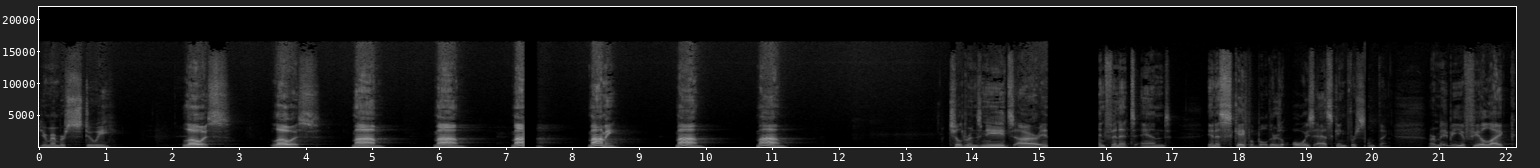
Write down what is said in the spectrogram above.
Do you remember Stewie? Lois, Lois, Mom, Mom, Mom, Mommy, Mom, Mom. Children's needs are infinite and inescapable. They're always asking for something. Or maybe you feel like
